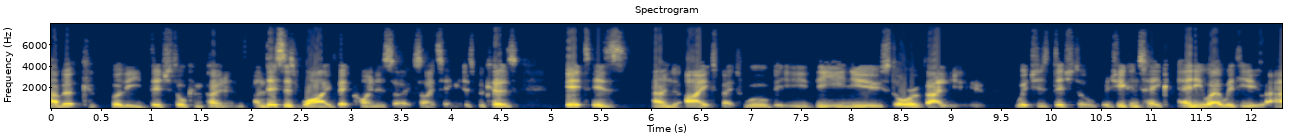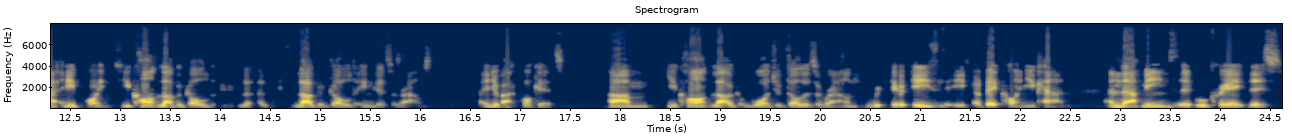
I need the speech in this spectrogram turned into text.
have a fully digital component. And this is why Bitcoin is so exciting, is because it is, and I expect will be, the new store of value, which is digital, which you can take anywhere with you at any point. You can't lug a gold, lug a gold ingot around in your back pocket. Um, you can't lug a wad of dollars around easily. A Bitcoin you can, and that means that it will create this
